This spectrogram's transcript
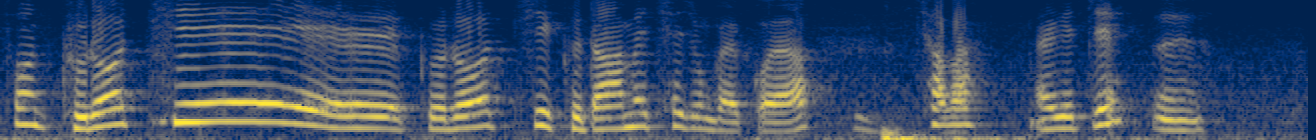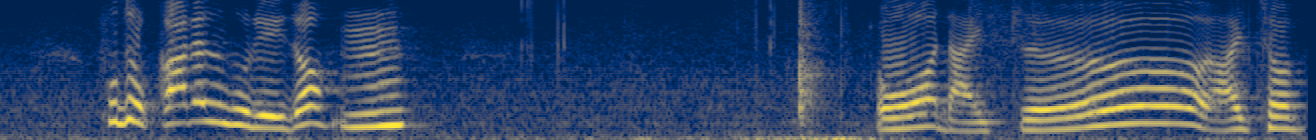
손 그렇지. 그렇지. 그 다음에 체중 갈 거야. 쳐봐. 알겠지? 네. 후드려 까라는 소리죠? 응. 오, nice. 아이, 저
